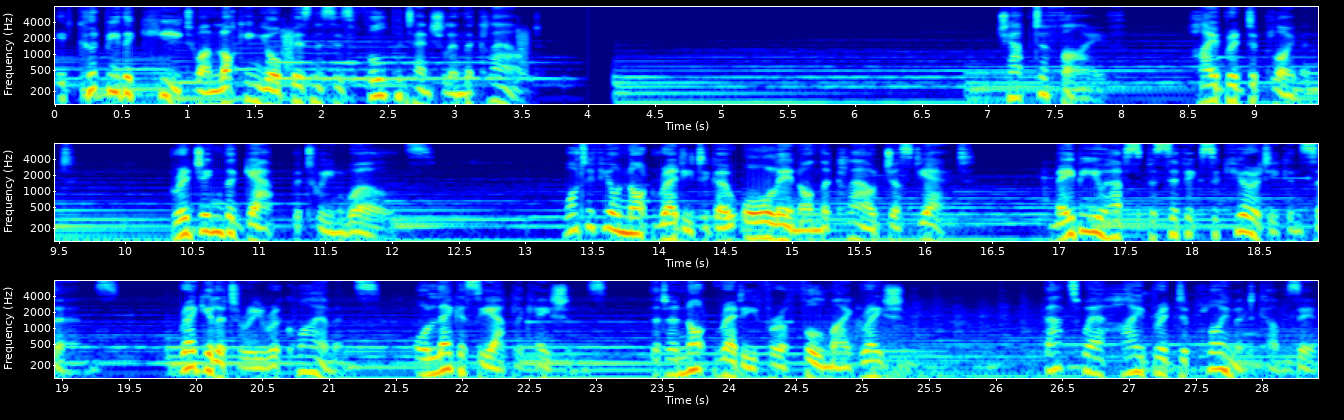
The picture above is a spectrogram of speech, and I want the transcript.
It could be the key to unlocking your business's full potential in the cloud. Chapter 5 Hybrid Deployment Bridging the Gap Between Worlds. What if you're not ready to go all in on the cloud just yet? Maybe you have specific security concerns, regulatory requirements, or legacy applications that are not ready for a full migration. That's where hybrid deployment comes in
